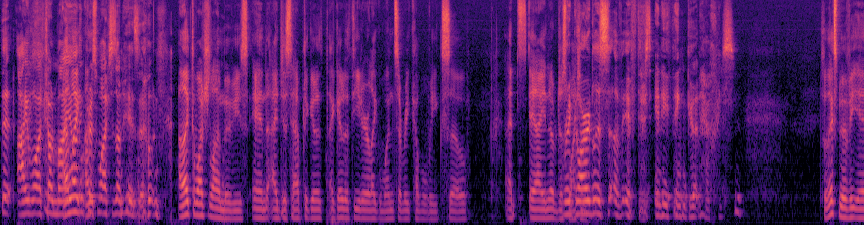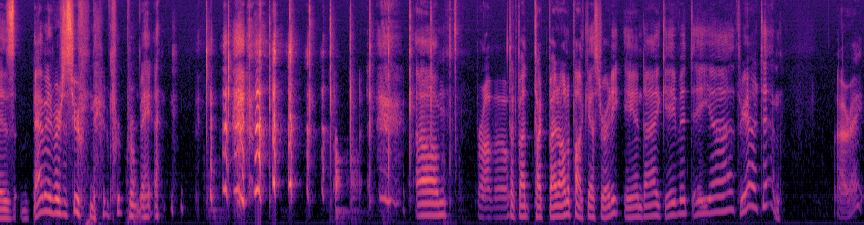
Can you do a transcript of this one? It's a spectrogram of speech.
that I watch on my I own like- and Chris watches on his own. I like to watch a lot of movies, and I just have to go. I go to the theater like once every couple weeks, so it's, I end up just watching. regardless of if there's anything good out. So next movie is Batman versus Superman. Superman. um, Bravo. talked about talked about it on a podcast already, and I gave it a uh, three out of ten. All right.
